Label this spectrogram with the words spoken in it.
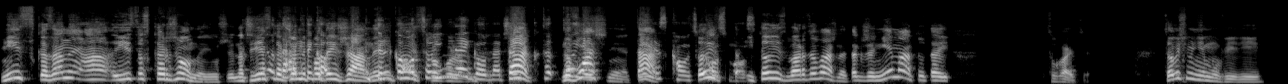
nie jest skazany, a jest oskarżony już, znaczy nie No oskarżony, tak, tylko- podejrzany. Tylko to o co ogóle- innego. Znaczy, Tak, to, to no jest, właśnie, to tak. jest kos, To jest, kosmos. I to jest bardzo ważne. Także nie ma tutaj. Słuchajcie, co byśmy nie mówili,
